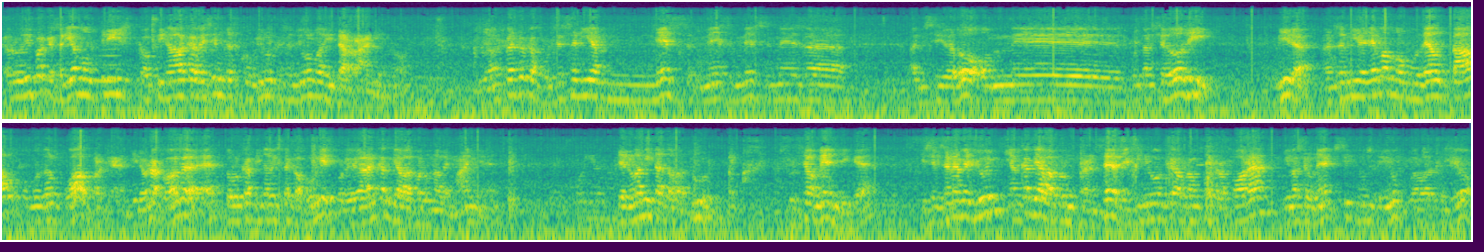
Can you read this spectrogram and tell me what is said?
Jo ho dic perquè seria molt trist que al final acabéssim descobrint el que se'n diu el Mediterrani, no? I llavors penso que potser seria més, més, més, més eh, encidador o més potenciador dir mira, ens emmirallem amb el model tal o model qual, perquè diré una cosa, eh? tot el capitalista que vulguis, però ara han canviat per un alemany, eh? Tenen la meitat de l'atur, socialment dic, eh? I sense anar més lluny, ja en canviava per un francès, i aquí diuen que el van fotre fora i va ser un èxit, un triomf per la nació.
